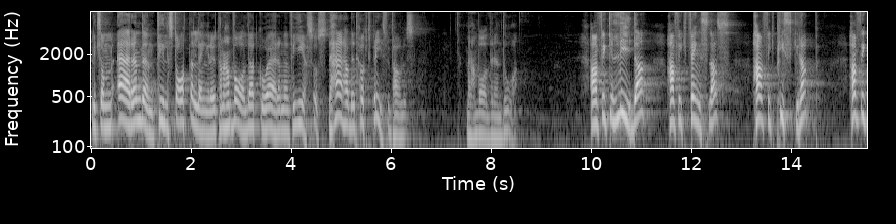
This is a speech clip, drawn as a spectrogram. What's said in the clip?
liksom ärenden till staten längre, utan han valde att gå ärenden för Jesus. Det här hade ett högt pris för Paulus. Men han valde det ändå. Han fick lida, han fick fängslas, han fick piskrapp, han fick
